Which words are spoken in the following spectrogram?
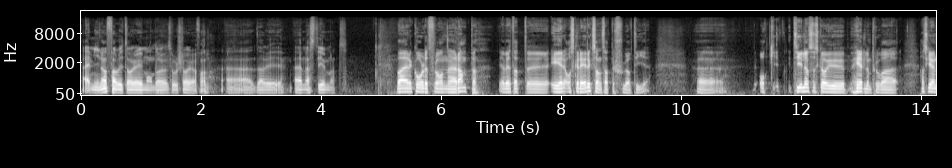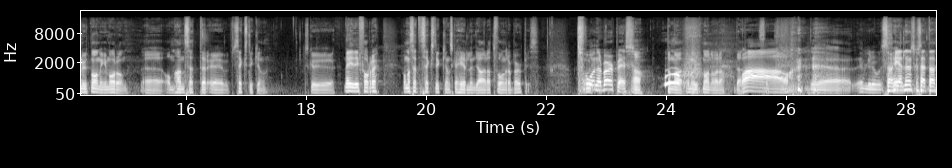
nej, mina favoritdagar är måndagar och torsdagar i alla fall, där vi är mest i gymmet. Vad är rekordet från eh, rampen? Jag vet att eh, Oskar Eriksson satte 7 av 10. Eh, och tydligen så ska ju Hedlund prova, han ska göra en utmaning imorgon. Eh, om han sätter eh, sex stycken. Ska ju, nej, det är Forre. Om han sätter sex stycken ska Hedlund göra 200 burpees. 200 burpees? Ja, de har, de har utmanat varandra. Där. Wow! Det, det blir roligt Så. Hedlund ska sätta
